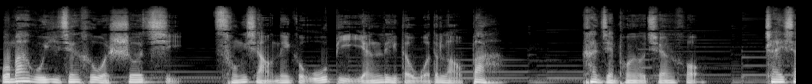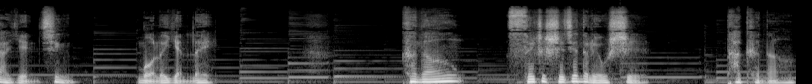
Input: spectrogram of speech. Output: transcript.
我妈无意间和我说起从小那个无比严厉的我的老爸，看见朋友圈后，摘下眼镜，抹了眼泪。可能随着时间的流逝，他可能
